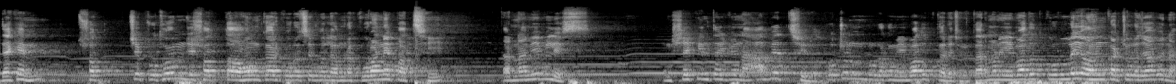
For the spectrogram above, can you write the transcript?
দেখেন, সবচেয়ে প্রথম যে সত্তা অহংকার করেছে বলে আমরা কোরআনে পাচ্ছি, তার নাম ইবলিস। এবং সে কিন্তু একজন আবেদ ছিল, প্রচণ্ড রকম ইবাদতকারী ছিল। তার মানে ইবাদত করলেই অহংকার চলে যাবে না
